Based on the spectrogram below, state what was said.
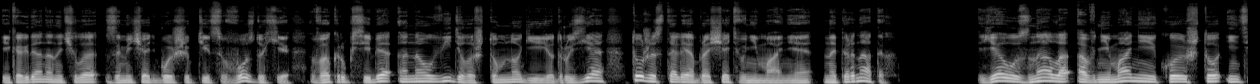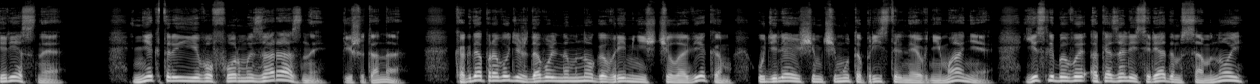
И когда она начала замечать больше птиц в воздухе, вокруг себя она увидела, что многие ее друзья тоже стали обращать внимание на пернатых. «Я узнала о внимании кое-что интересное. Некоторые его формы заразны», — пишет она. Когда проводишь довольно много времени с человеком, уделяющим чему-то пристальное внимание, если бы вы оказались рядом со мной,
